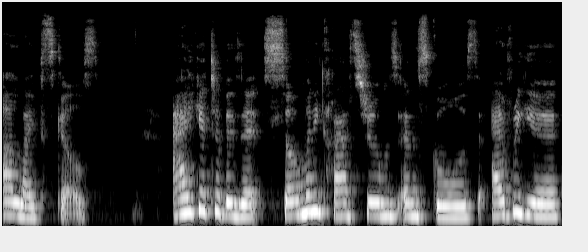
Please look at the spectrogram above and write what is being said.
are life skills. I get to visit so many classrooms and schools every year,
